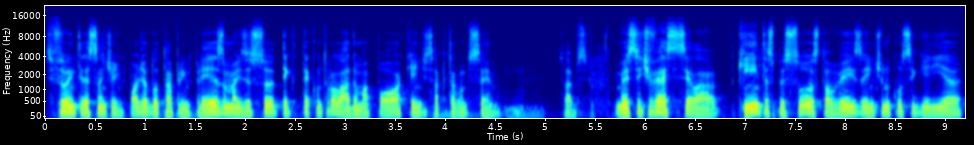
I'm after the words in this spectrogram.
Se for interessante, a gente pode adotar para a empresa, mas isso tem que ter controlado. É uma POC, a gente sabe o que está acontecendo. Uhum. Sabe? Mas se tivesse, sei lá, 500 pessoas, talvez a gente não conseguiria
